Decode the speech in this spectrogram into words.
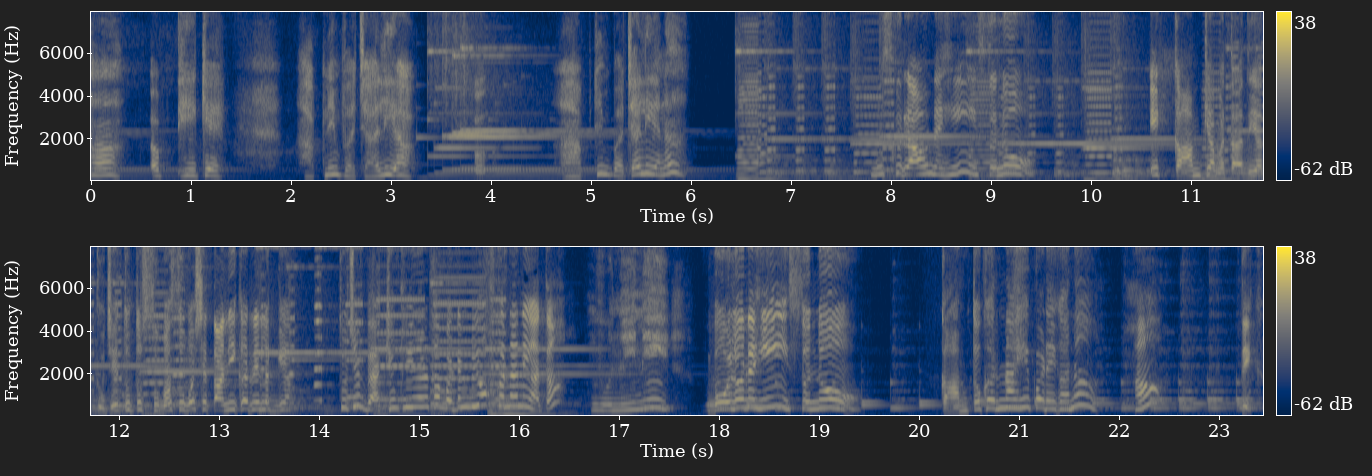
हाँ अब ठीक है। आपने बचा लिया। आपने बचा लिया ना? मुस्कुराओ नहीं सुनो। एक काम क्या बता दिया तुझे? तू तो सुबह सुबह शैतानी करने लग गया। तुझे वैक्यूम क्लीनर का बटन भी ऑफ़ करना नहीं आता? वो नहीं नहीं। बोलो नहीं सुनो। काम तो करना ही पड़ेगा ना हाँ? देख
